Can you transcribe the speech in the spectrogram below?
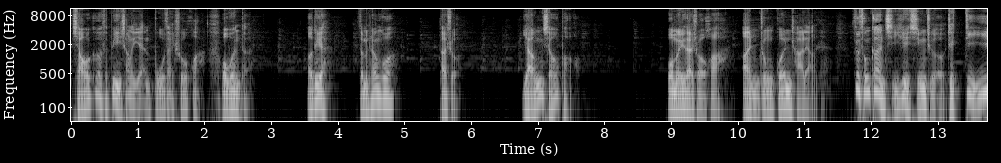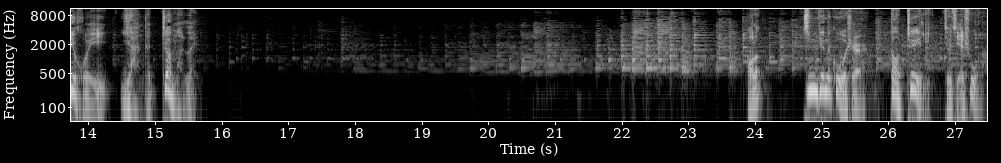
小个子闭上了眼，不再说话。我问他：“老弟，怎么称呼？”他说：“杨小宝。”我没再说话，暗中观察两人。自从干起夜行者这第一回，演的这么累。好了，今天的故事到这里就结束了。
